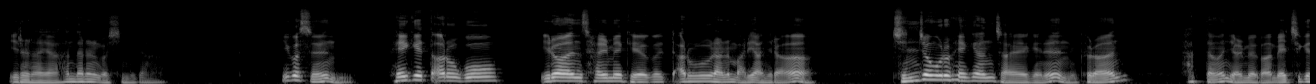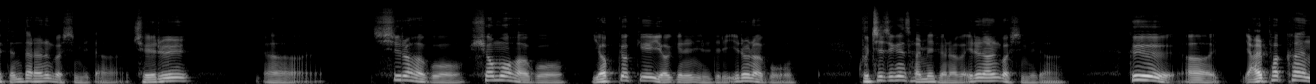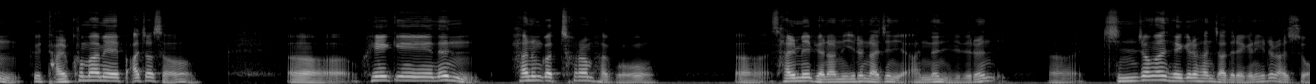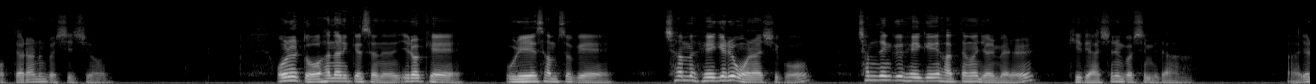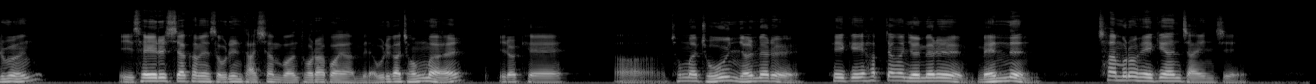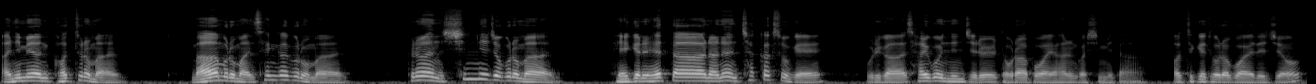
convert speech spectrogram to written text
일어나야 한다는 것입니다. 이것은 회개 따르고 이러한 삶의 개혁을 따르라는 말이 아니라 진정으로 회개한 자에게는 그러한 합당한 열매가 맺히게 된다라는 것입니다. 죄를 어, 싫어하고 혐오하고 엽겹게 여기는 일들이 일어나고 구체적인 삶의 변화가 일어나는 것입니다. 그 어, 얄팍한 그 달콤함에 빠져서 어, 회개는 하는 것처럼 하고 어, 삶의 변화는 일어나지 않는 일들은 어, 진정한 회개를 한 자들에게는 일어날 수 없다라는 것이죠. 오늘 또 하나님께서는 이렇게 우리의 삶 속에 참 회개를 원하시고 참된 그 회개에 합당한 열매를 기대하시는 것입니다. 아, 여러분 이 새해를 시작하면서 우리는 다시 한번 돌아봐야 합니다. 우리가 정말 이렇게 어, 정말 좋은 열매를 회개에 합당한 열매를 맺는 참으로 회개한 자인지 아니면 겉으로만 마음으로만 생각으로만 그런 심리적으로만 회개를 했다라는 착각 속에 우리가 살고 있는지를 돌아보아야 하는 것입니다. 어떻게 돌아보아야 되죠?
